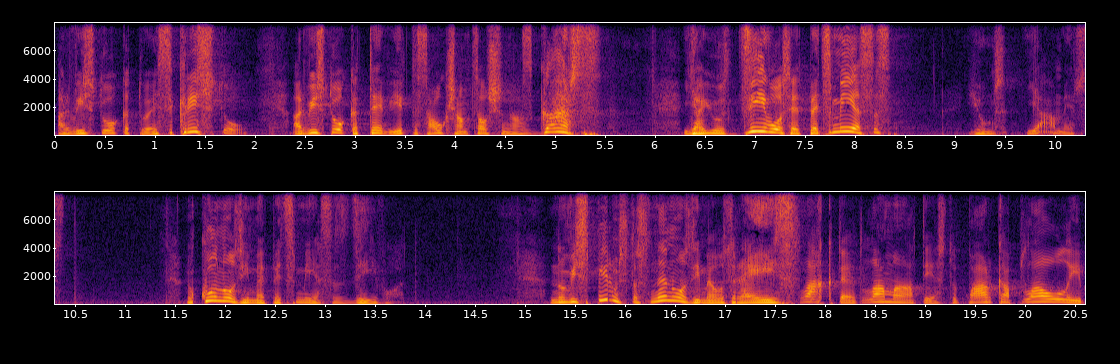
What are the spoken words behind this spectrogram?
ar visu to, ka tu esi Kristu, ar visu to, ka tev ir tas augšām celšanās gars, ja jūs dzīvosiet pēc miesas, jums jāmirst. Nu, ko nozīmē pēc miesas dzīvot? Nu, vispirms tas nenozīmē uzreiz slaktēt, lamāties, pārkāpt laulību,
